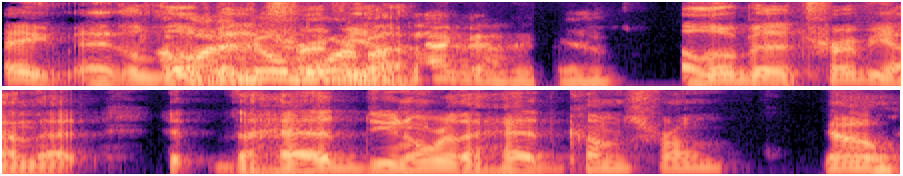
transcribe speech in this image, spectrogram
Hey, a I little bit know of more trivia. about that guy. Yeah. a little bit of trivia on that. The head. Do you know where the head comes from? No.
